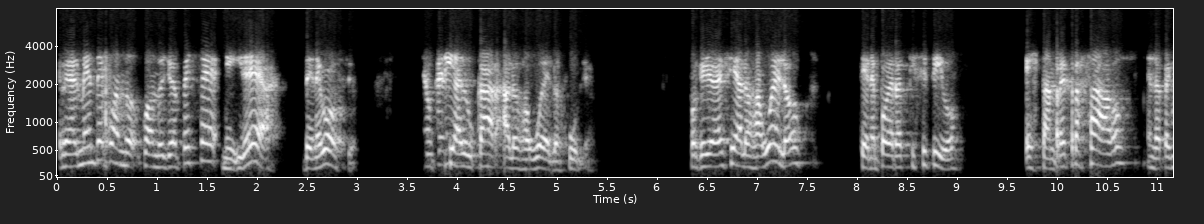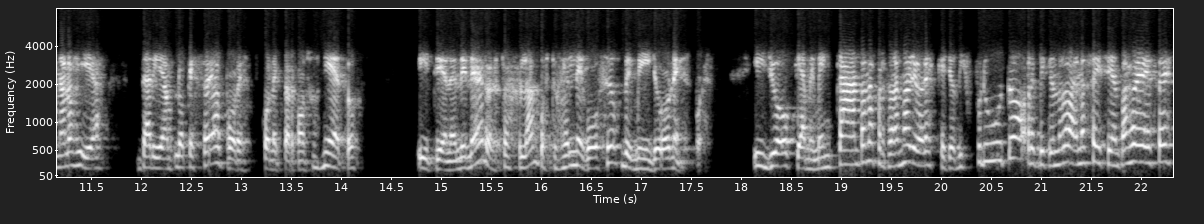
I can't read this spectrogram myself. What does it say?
Realmente cuando, cuando yo empecé mi idea de negocio, yo quería educar a los abuelos, Julio. Porque yo decía, los abuelos tienen poder adquisitivo, están retrasados en la tecnología, darían lo que sea por conectar con sus nietos y tienen dinero. Esto es blanco, esto es el negocio de millones, pues. Y yo, que a mí me encantan las personas mayores, que yo disfruto repitiendo la vaina 600 veces,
